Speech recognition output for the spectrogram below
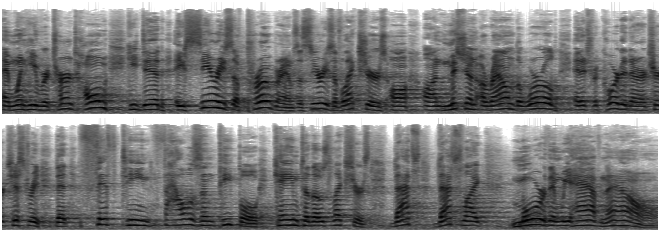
And when he returned home, he did a series of programs, a series of lectures on, on mission around the world. And it's recorded in our church history that 15,000 people came to those lectures. That's, that's like more than we have now.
